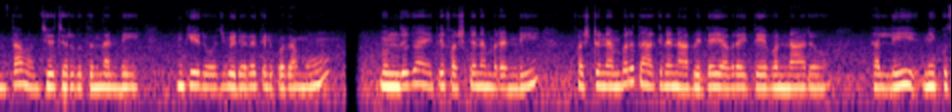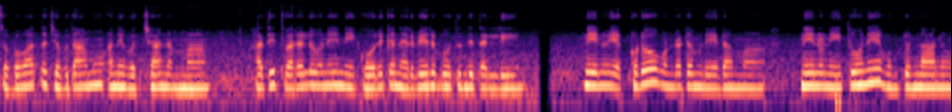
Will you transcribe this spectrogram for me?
అంతా మంచి జరుగుతుందండి. ఇంక ఈరోజు వీడియోలోకి వెళ్ళిపోదాము. ముందుగా అయితే ఫస్ట్ నెంబర్ అండి. ఫస్ట్ నెంబర్ తాకిన నా బిడ్డ ఎవరైతే ఉన్నారో తల్లి నీకు శుభవార్త చెబుదాము అని వచ్చానమ్మా. అతి త్వరలోనే నీ కోరిక నెరవేరబోతుంది తల్లి. నేను ఎక్కడో ఉండటం లేదమ్మా. నేను నీతోనే ఉంటున్నాను.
